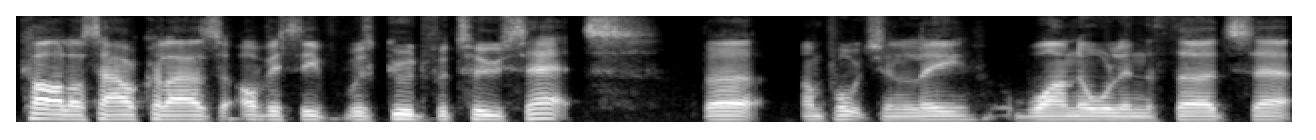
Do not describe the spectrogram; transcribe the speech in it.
Carlos Alcaraz obviously was good for two sets, but unfortunately, one all in the third set.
